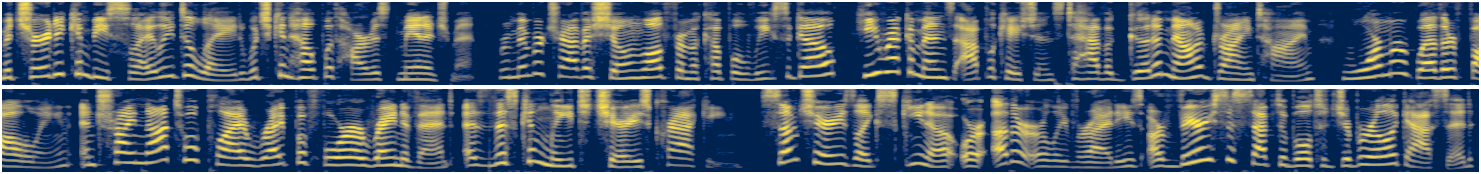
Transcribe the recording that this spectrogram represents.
Maturity can be slightly delayed, which can help with harvest management. Remember Travis Schoenwald from a couple weeks ago? He recommends applications to have a good amount of drying time, warmer weather following, and try not to apply right before a rain event as this can lead to cherries cracking. Some cherries, like Skeena or other early varieties, are very susceptible to gibberellic acid,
